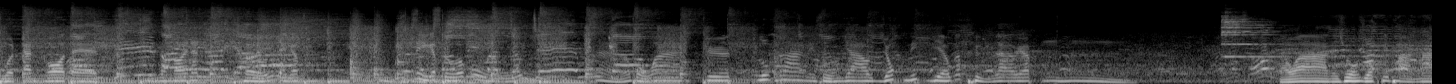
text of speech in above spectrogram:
หัวก้านคอแต่สิงน้อยนั้นเฉยเลยครับนี่ครับดูครับโอ้โหแม่แล้วบอกว่าคือรูปร่างในสูงยาวยกนิดเดียวก็ถึงแล้วครับ แต่ว่าในช่วงยกที่ผ่านมา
